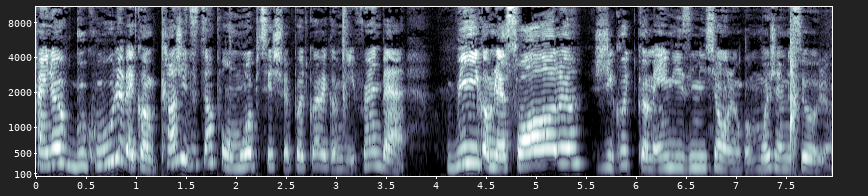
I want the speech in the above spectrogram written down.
kind of, beaucoup, là, ben, comme, quand j'ai du temps pour moi, pis tu sais, je fais pas de quoi avec comme des friends, ben, oui, comme le soir, là, j'écoute comme même les émissions, là, comme moi, j'aime ça, là.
